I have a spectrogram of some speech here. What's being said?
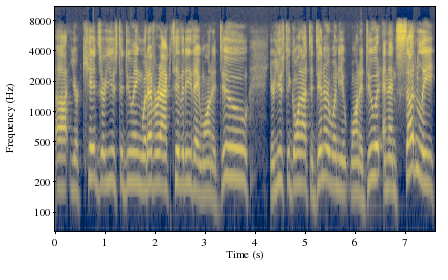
Uh, your kids are used to doing whatever activity they want to do. You're used to going out to dinner when you want to do it. And then suddenly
